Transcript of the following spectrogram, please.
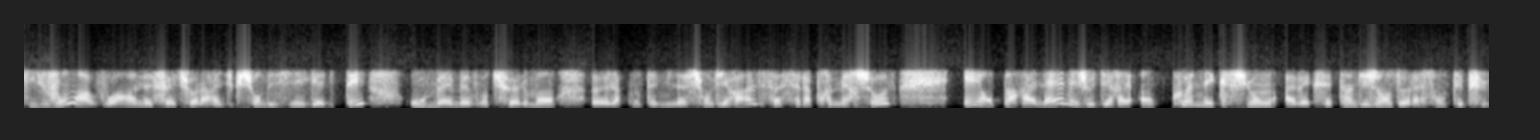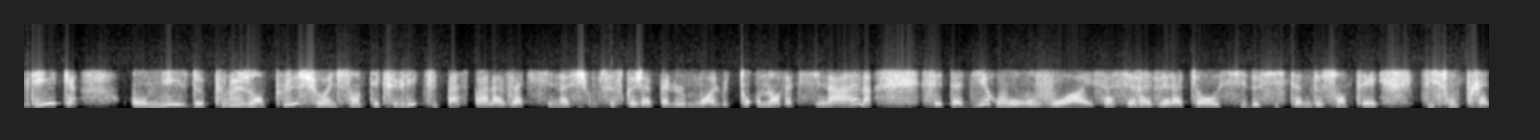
qui vont avoir un effet sur la réduction des inégalités ou même éventuellement euh, la contamination virale, ça c'est la première chose. Et en parallèle, et je dirais en connexion avec cette indigence de la santé publique, on mise de plus en plus sur une santé publique qui passe par la vaccination. C'est ce que j'appelle moi le tournant vaccinal, c'est-à-dire où on voit, et ça c'est révélateur aussi de systèmes de santé qui sont très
